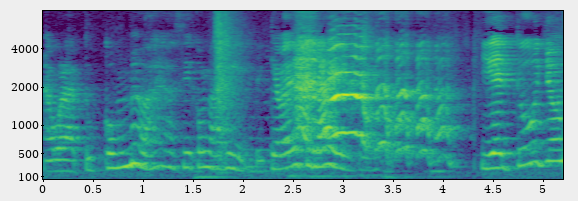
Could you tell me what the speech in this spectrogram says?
Ahora, ¿tú cómo me vas así con la gente? ¿Qué va a decir la gente? ¿Y el tuyo?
